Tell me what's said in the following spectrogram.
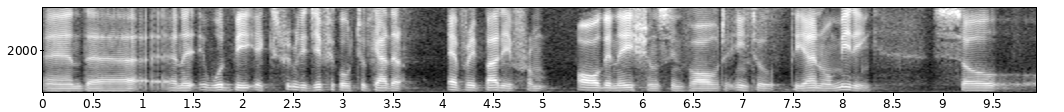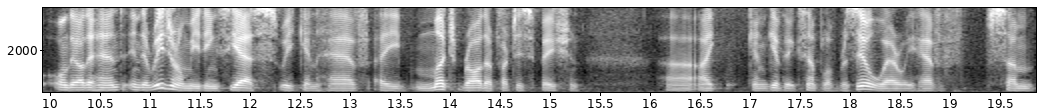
and uh, and it would be extremely difficult to gather everybody from all the nations involved into the annual meeting. So on the other hand, in the regional meetings, yes, we can have a much broader participation. Uh, I can give the example of Brazil, where we have some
